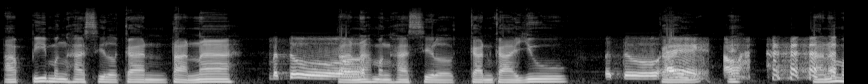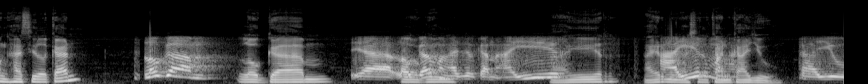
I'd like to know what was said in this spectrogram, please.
api menghasilkan tanah, betul, tanah menghasilkan kayu, betul. kayu, Eh, oh. tanah menghasilkan? Logam, logam, ya logam, Logam. menghasilkan air, air, air Air menghasilkan mengha- kayu. kayu.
